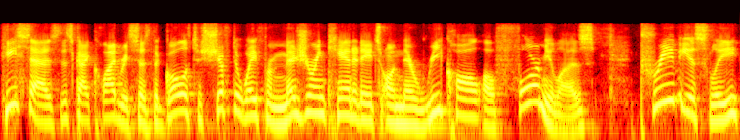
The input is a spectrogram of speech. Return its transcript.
He says, this guy, Clyde Reese, says the goal is to shift away from measuring candidates on their recall of formulas Previously,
